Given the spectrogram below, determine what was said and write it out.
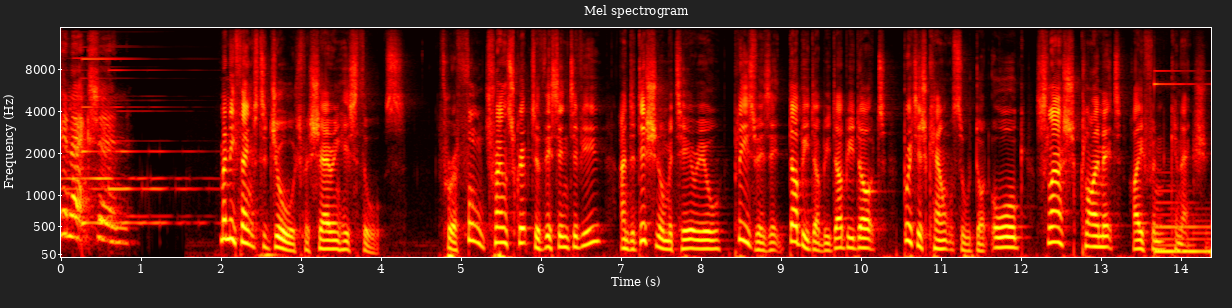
The Climate Connection. Many thanks to George for sharing his thoughts. For a full transcript of this interview and additional material, please visit www.britishcouncil.org slash climate hyphen connection.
